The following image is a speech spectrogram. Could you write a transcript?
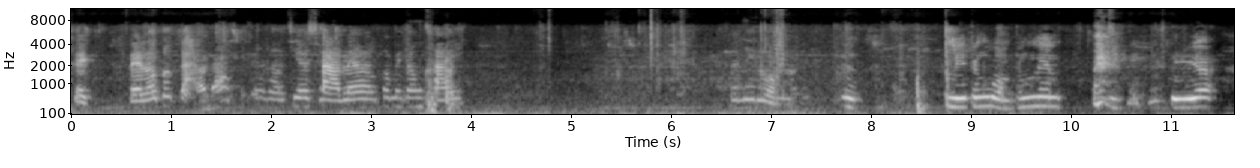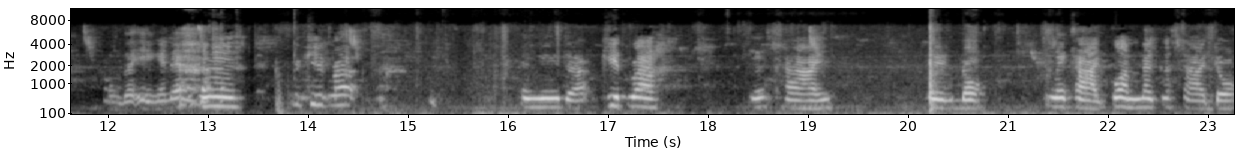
แต่แต่เราก็กะเอาได้เราเชี่ยวชาญแล้วก็ไม่ต้องใช้แล้วนี่รวมหน่อยอืมมีทั้งหวมทั้งเน้นเสียของตัวเองก็ได้เออก็คิดว่าอันนี้จะคิดว่าเออขายเออดอก ไม่ขายก้อนได้ก็ขายดอก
